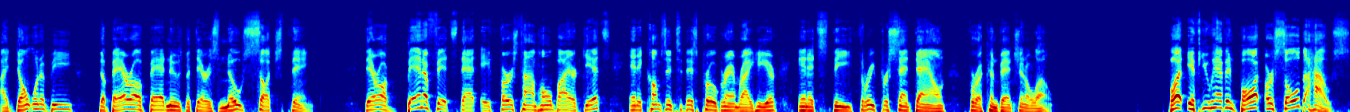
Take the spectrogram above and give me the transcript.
I don't want to be the bearer of bad news, but there is no such thing. There are benefits that a first time home buyer gets, and it comes into this program right here, and it's the 3% down for a conventional loan. But if you haven't bought or sold a house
